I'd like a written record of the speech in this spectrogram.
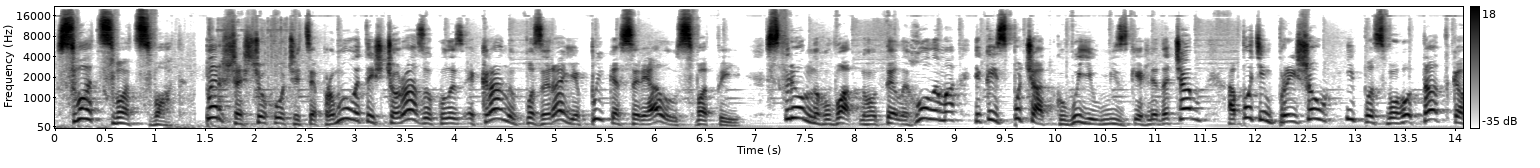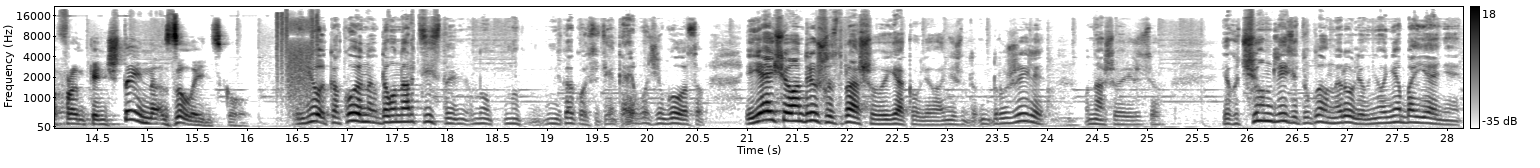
Сват, сват, сват. Перше, що хочеться промовити щоразу, коли з екрану позирає пика серіалу Свати. Стрьомного ватного телеголема, який спочатку виїв мізки глядачам, а потім прийшов і по свого татка Франкенштейна Зеленського. У него какой он, да он артист, ну, ну никакой, с этим рабочим голосом. И я еще Андрюшу спрашиваю Яковлева, они же дружили у нашего режиссера. Я говорю, что он лезет в главной роли, у него не обаяние,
